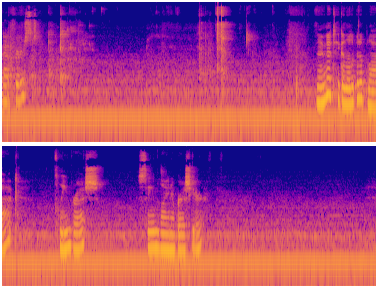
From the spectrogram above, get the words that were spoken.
at first. Now I'm going to take a little bit of black, clean brush, same liner brush here. I'm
